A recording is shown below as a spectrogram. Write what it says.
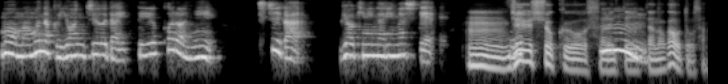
もう間もなく40代っていう頃に、父が病気になりまして、うん。住職をされていたのがお父さん。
